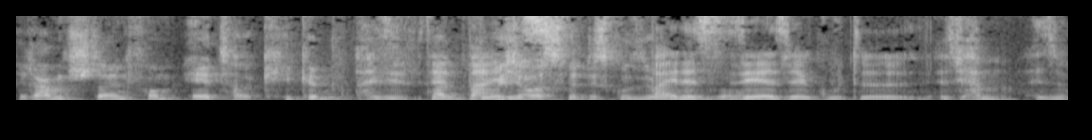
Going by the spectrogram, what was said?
Rammstein vom Äther kicken. Also Hat durchaus für Diskussionen Beides gesorgt. sehr, sehr gute. Also wir haben, also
